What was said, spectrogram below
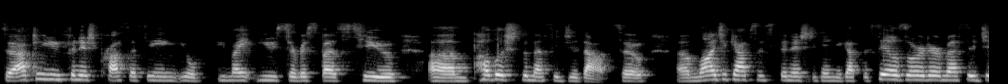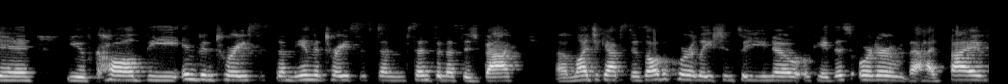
So after you finish processing, you'll you might use Service Bus to um, publish the messages out. So um, Logic Apps is finished. Again, you got the sales order message in. You've called the inventory system. The inventory system sends a message back. Um, Logic Apps does all the correlation, so you know, okay, this order that had five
